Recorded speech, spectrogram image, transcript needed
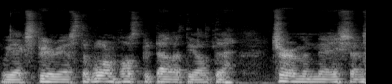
we experienced the warm hospitality of the German nation.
